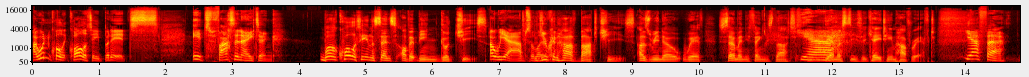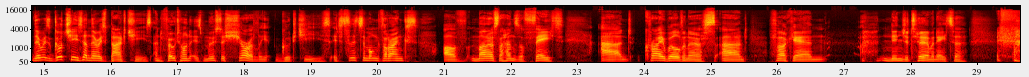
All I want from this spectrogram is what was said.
I wouldn't call it quality, but it's it's fascinating. Well, quality in the sense of it being good cheese. Oh yeah, absolutely. You can have bad cheese, as we know with so many things that Yeah. the MST3K team have riffed. Yeah, fair. There is good cheese and there is bad cheese, and Photon is most assuredly good cheese. It sits among the ranks of Manos the Hands of Fate and Cry Wilderness and fucking Ninja Terminator.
